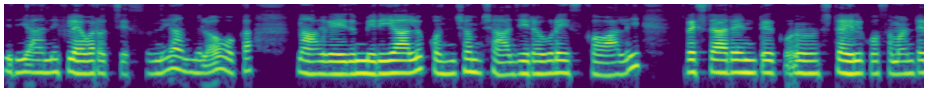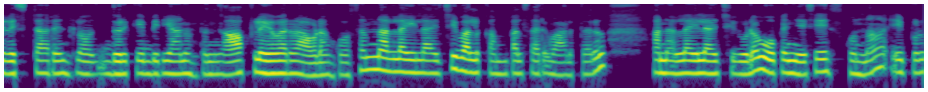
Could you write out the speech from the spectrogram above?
బిర్యానీ ఫ్లేవర్ వచ్చేస్తుంది. అందులో ఒక నాలుగైదు మిరియాలు కొంచెం షాజీరా కూడా వేసుకోవాలి. రెస్టారెంట్ స్టైల్ కోసం అంటే రెస్టారెంట్లో దొరికే బిర్యానీ ఉంటుంది ఆ ఫ్లేవర్ రావడం కోసం నల్ల ఇలాచి వాళ్ళు కంపల్సరీ వాడతారు. ఆ నల్ల ఇలాచి కూడా ఓపెన్ చేసి వేసుకున్నా. ఇప్పుడు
